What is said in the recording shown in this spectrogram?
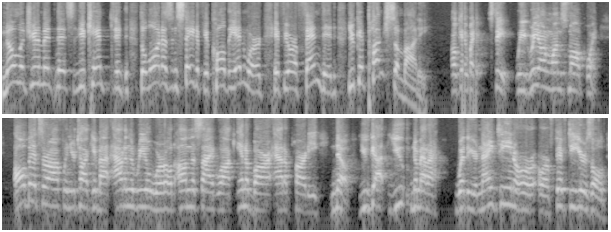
no legitimate. You can't. The law doesn't state if you call the N-word, if you're offended, you can punch somebody. Okay, wait, Steve. We agree on one small point all bets are off when you're talking about out in the real world, on the sidewalk, in a bar, at a party. No, you've got you. No matter whether you're 19 or, or 50 years old,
